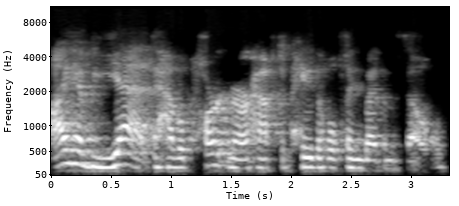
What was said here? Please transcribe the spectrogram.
I have yet to have a partner have to pay the whole thing by themselves.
